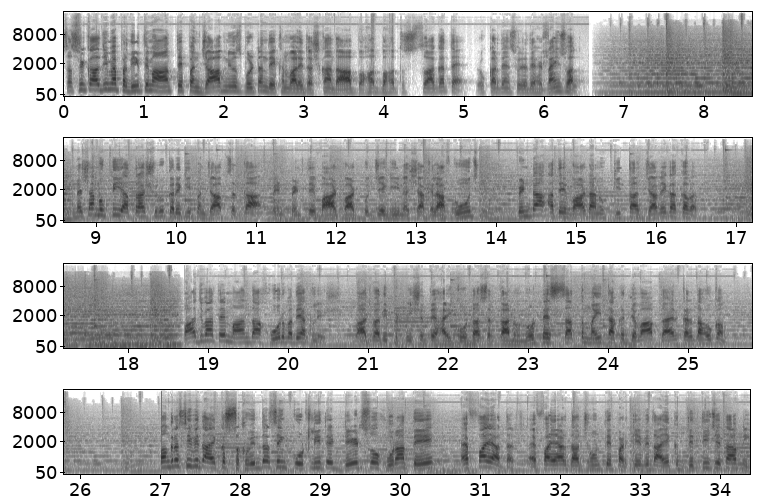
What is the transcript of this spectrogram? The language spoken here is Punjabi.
ਸਤਿ ਸ਼੍ਰੀ ਅਕਾਲ ਜੀ, ਮੈਂ ਪ੍ਰਦੀਪ ਧੀਮਾਨ ਤੇ ਪੰਜਾਬ ਨਿਊਜ਼ ਬੁਲਟਨ ਦੇਖਣ ਵਾਲੇ ਦਰਸ਼ਕਾਂ ਦਾ ਬਹੁਤ-ਬਹੁਤ ਸਵਾਗਤ ਹੈ। ਰੁਕ ਕਰਦੇ ਹਾਂ ਸਵੇਰੇ ਦੇ ਹੈਡਲਾਈਨਸ ਵੱਲ। ਨਸ਼ਾ ਮੁਕਤੀ ਯਾਤਰਾ ਸ਼ੁਰੂ ਕਰੇਗੀ ਪੰਜਾਬ ਸਰਕਾਰ। ਪਿੰਡ-ਪਿੰਡ ਤੇ ਵਾਰਡ-ਵਾਰਡ ਪੁੱਜੇਗੀ ਨਸ਼ਾ ਖਿਲਾਫ ਗੂੰਜ। ਪਿੰਡਾਂ ਅਤੇ ਵਾਰਡਾਂ ਨੂੰ ਕੀਤਾ ਜਾਵੇਗਾ ਕਵਰ। ਬਾਜਵਾ ਤੇ ਮਾਨ ਦਾ ਹੋਰ ਵਧਿਆ ਕਲੇਸ਼। ਬਾਜਵਾ ਦੀ ਪਟੀਸ਼ਨ ਤੇ ਹਾਈ ਕੋਰਟ ਦਾ ਸਰਕਾਰ ਨੂੰ ਨੋਟਿਸ। 7 ਮਈ ਤੱਕ ਜਵਾਬ ਦਾਇਰ ਕਰਨ ਦਾ ਹੁਕਮ। ਕਾਂਗਰਸੀ ਵਿਧਾਇਕ ਸੁਖਵਿੰਦਰ ਸਿੰਘ ਕੋਟਲੀ ਤੇ 150 ਹੋਰਾਂ ਤੇ ਐਫ ਆਈ ਆਰ ਦਰਜ। ਐਫ ਆਈ ਆਰ ਦਰਜ ਹੋਣ ਤੇ ਭੜਕੇ ਵਿਧਾਇਕ ਦਿੱਤੀ ਚੇਤਾਵਨੀ।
